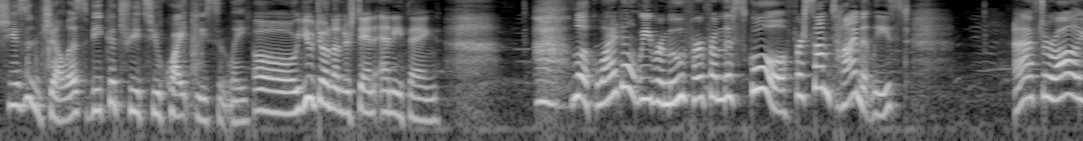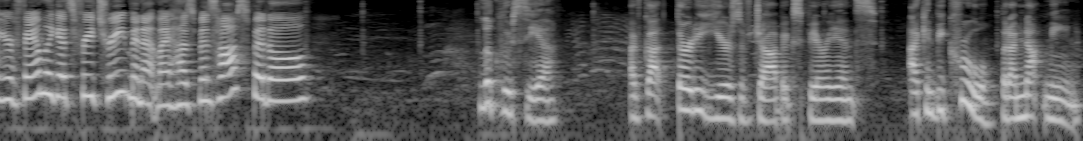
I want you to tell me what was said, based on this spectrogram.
She isn't jealous. Vika treats you quite decently. Oh, you don't understand anything. Look, why don't we remove her from the school, for some time at least? After all, your family gets free treatment at my husband's hospital. Look, Lucia, I've got 30 years of job experience. I can be cruel, but I'm not mean.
